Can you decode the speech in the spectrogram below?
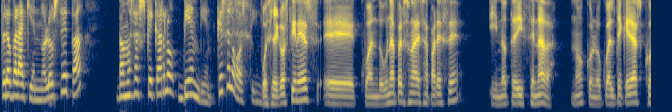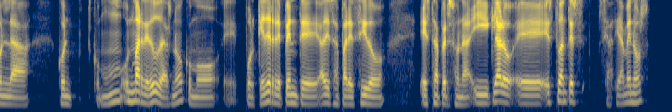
Pero para quien no lo sepa, vamos a explicarlo bien, bien. ¿Qué es el ghosting? Pues el ghosting es eh, cuando una persona desaparece y no te dice nada, ¿no? Con lo cual te quedas con la. con, un, mar de dudas, ¿no? Como eh, ¿por qué de repente ha desaparecido esta persona? Y claro, eh, esto antes se hacía menos,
